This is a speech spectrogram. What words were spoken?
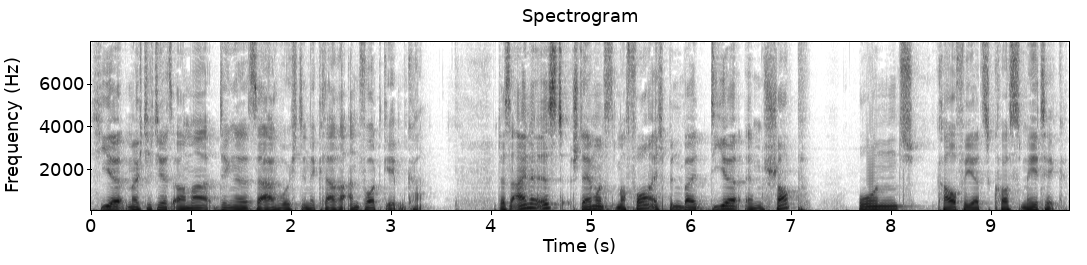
Hier möchte ich dir jetzt aber mal Dinge sagen, wo ich dir eine klare Antwort geben kann. Das eine ist, stellen wir uns jetzt mal vor, ich bin bei dir im Shop und kaufe jetzt Kosmetik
